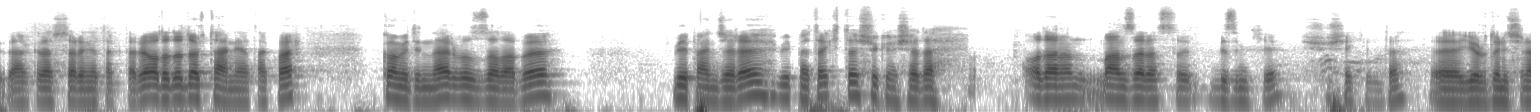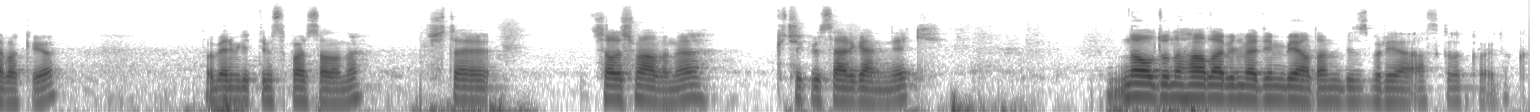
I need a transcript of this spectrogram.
Bir de arkadaşların yatakları. Odada dört tane yatak var. Komodinler, buzdolabı, bir pencere, bir petek de şu köşede. Odanın manzarası bizimki. Şu şekilde. Ee, yurdun içine bakıyor. Bu benim gittiğim spor salonu. İşte çalışma alanı, küçük bir sergenlik. Ne olduğunu hala bilmediğim bir alan biz buraya askılık koyduk.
